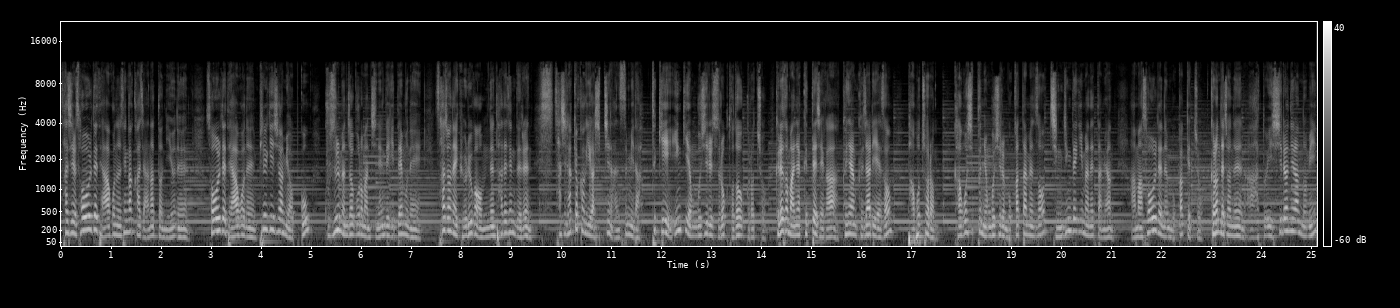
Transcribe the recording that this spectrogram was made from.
사실 서울대 대학원을 생각하지 않았던 이유는 서울대 대학원은 필기 시험이 없고 구술 면접으로만 진행되기 때문에 사전에 교류가 없는 타대생들은 사실 합격하기가 쉽진 않습니다. 특히 인기 연구실일수록 더더욱 그렇죠. 그래서 만약 그때 제가 그냥 그 자리에서 바보처럼 가고 싶은 연구실을 못 갔다면서 징징대기만 했다면 아마 서울대는 못 갔겠죠. 그런데 저는 아 또 이 시련이란 놈이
